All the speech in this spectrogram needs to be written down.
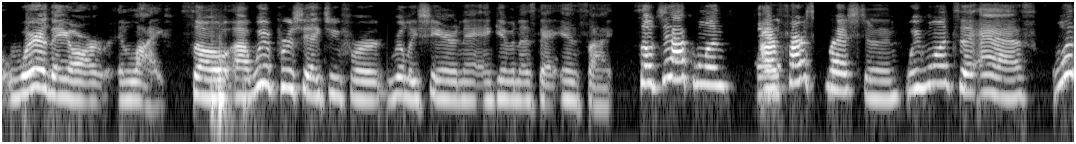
where they are in life. So uh, we appreciate you for really sharing that and giving us that insight. So, Jacqueline, our first question we want to ask what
